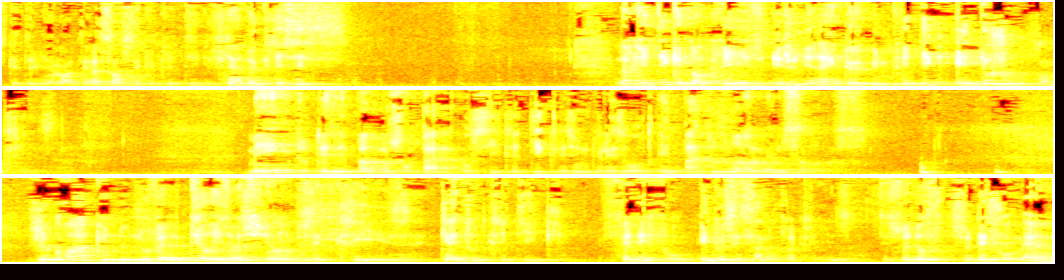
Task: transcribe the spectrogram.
Ce qui est évidemment intéressant, c'est que critique vient de crisis. La critique est en crise, et je dirais qu'une critique est toujours en crise. Mais toutes les époques ne sont pas aussi critiques les unes que les autres, et pas toujours dans le même sens. Je crois qu'une nouvelle théorisation de cette crise, qu'est toute critique, fait défaut, et que c'est ça notre crise. C'est ce, défaut même,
